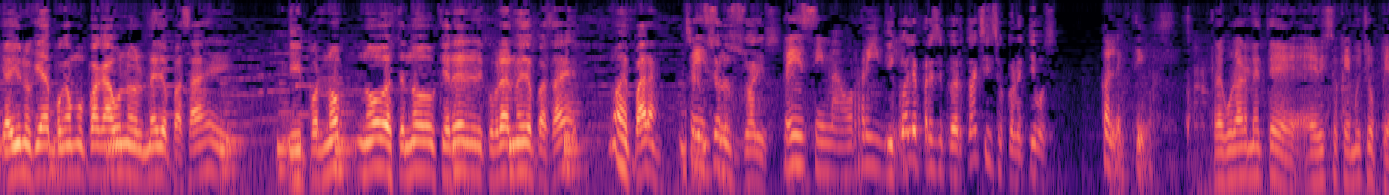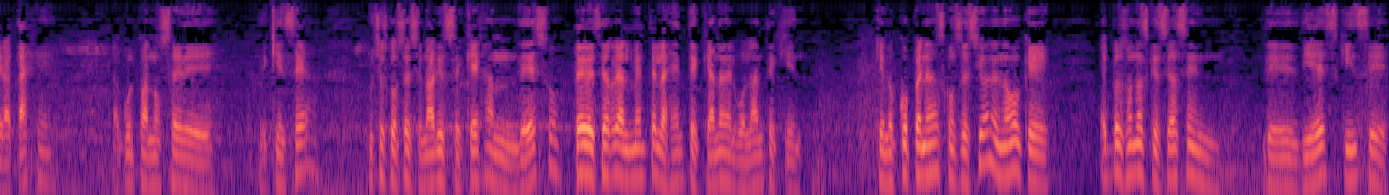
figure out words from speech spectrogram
y hay uno que ya pongamos paga uno el medio pasaje y, por no no este no querer cobrar el medio pasaje no se paran. Servicio a los usuarios. Pésima, horrible. ¿Y cuál le parece peor, taxis o colectivos? Colectivos. Regularmente he visto que hay mucho pirataje. La culpa no sé de, de quién sea. Muchos concesionarios se quejan de eso. Debe ser realmente la gente que anda en el volante quien, quien ocupa en esas concesiones, ¿no? Que hay personas que se hacen de 10, 15,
